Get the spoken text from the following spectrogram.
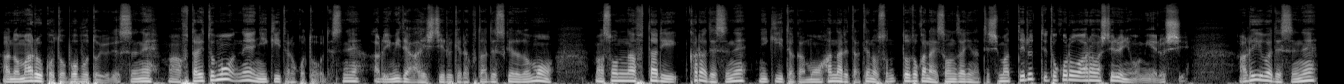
あの、マルコとボブというですね、まあ、二人ともね、ニキータのことをですね、ある意味で愛しているキャラクターですけれども、まあ、そんな二人からですね、ニキータがもう離れた手の届かない存在になってしまっているっていうところを表しているようにも見えるし、あるいはですね、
